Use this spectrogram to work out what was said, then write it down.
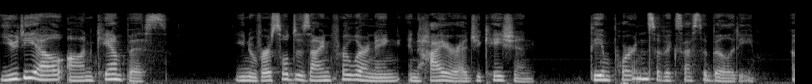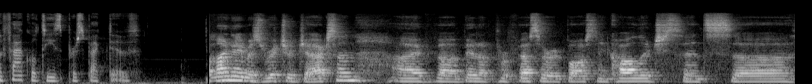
UDL on Campus Universal Design for Learning in Higher Education. The Importance of Accessibility, a Faculty's Perspective. My name is Richard Jackson. I've uh, been a professor at Boston College since uh,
